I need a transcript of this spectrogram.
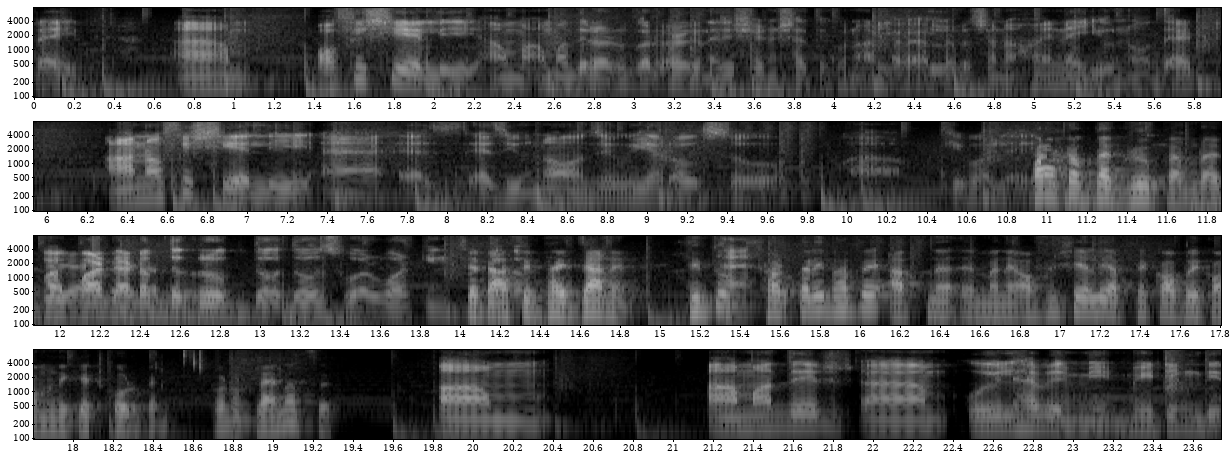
রাইট অফিসিয়ালি আমাদের অর্গানাইজেশনের সাথে কোনো আলা- আলোচনা হয় না you know that unofficially as you know যে উই আর অলসো কি বলে? পার্ট অফ দ্য গ্রুপ আমরা যে part of the group those who are working সেটা আসিফ ভাই জানেন। কিন্তু হ্যাঁ। সরকারিভাবে আপনার মানে অফিসিয়ালি আপনি কবে কমিউনিকেট করবেন? কোনো প্ল্যান আছে? Um, আমাদের will have a meeting the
